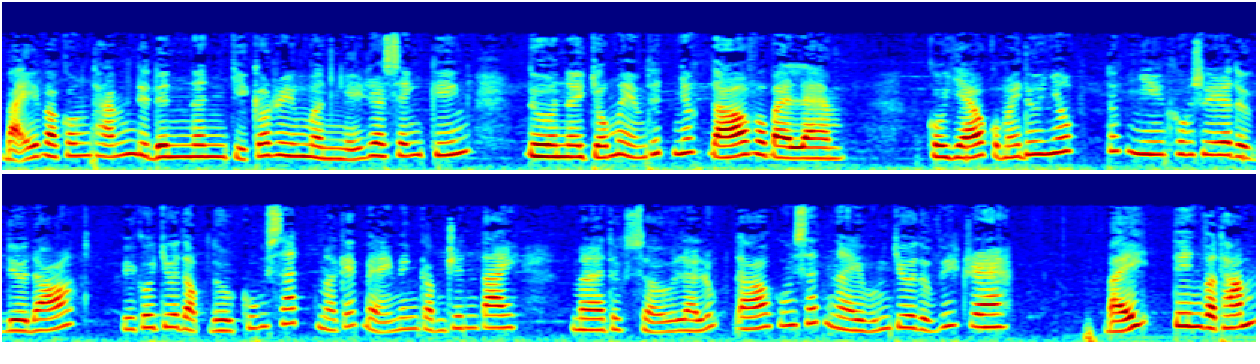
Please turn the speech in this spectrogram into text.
Bảy và con thám đều đinh ninh chỉ có riêng mình nghĩ ra sáng kiến, đưa nơi chỗ mà em thích nhất đó vào bài làm. Cô giáo của mấy đứa nhóc tất nhiên không suy ra được điều đó, vì cô chưa đọc được cuốn sách mà các bạn đang cầm trên tay, mà thực sự là lúc đó cuốn sách này vẫn chưa được viết ra. Bảy, Tin và Thắm,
